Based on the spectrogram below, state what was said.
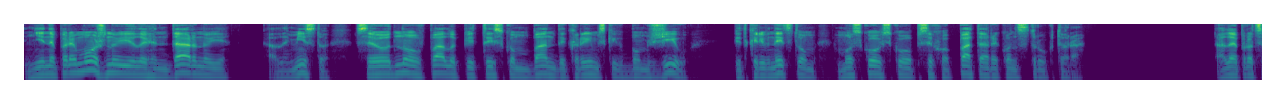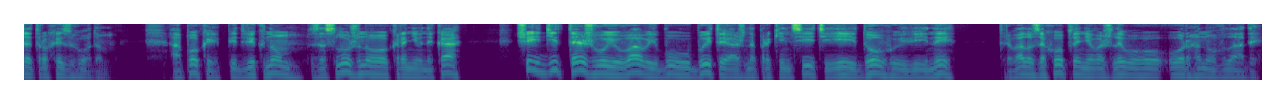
ні непереможної легендарної, але місто все одно впало під тиском банди кримських бомжів під керівництвом московського психопата-реконструктора. Але про це трохи згодом. А поки під вікном заслуженого кранівника, чий дід теж воював і був убитий аж наприкінці тієї довгої війни, тривало захоплення важливого органу влади.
